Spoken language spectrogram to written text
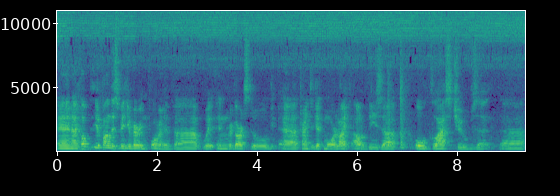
And I hope you found this video very informative uh, in regards to uh, trying to get more life out of these uh, old glass tubes. Uh,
